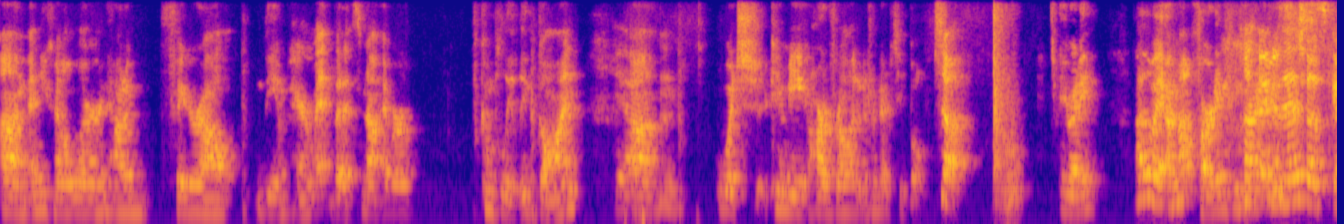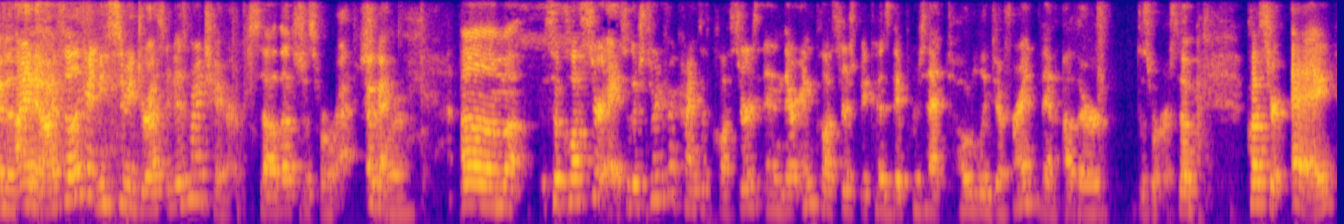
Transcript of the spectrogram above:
um, and you kind of learn how to figure out the impairment, but it's not ever completely gone, Yeah. um, which can be hard for a lot of different types of people. So, are you ready? By the way, I'm not farting you I was this. just gonna I know. I feel like it needs to be dressed. It is my chair, so that's just where we're at. Okay. Sure. Um, so cluster A. So there's three different kinds of clusters, and they're in clusters because they present totally different than other disorders. So cluster A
